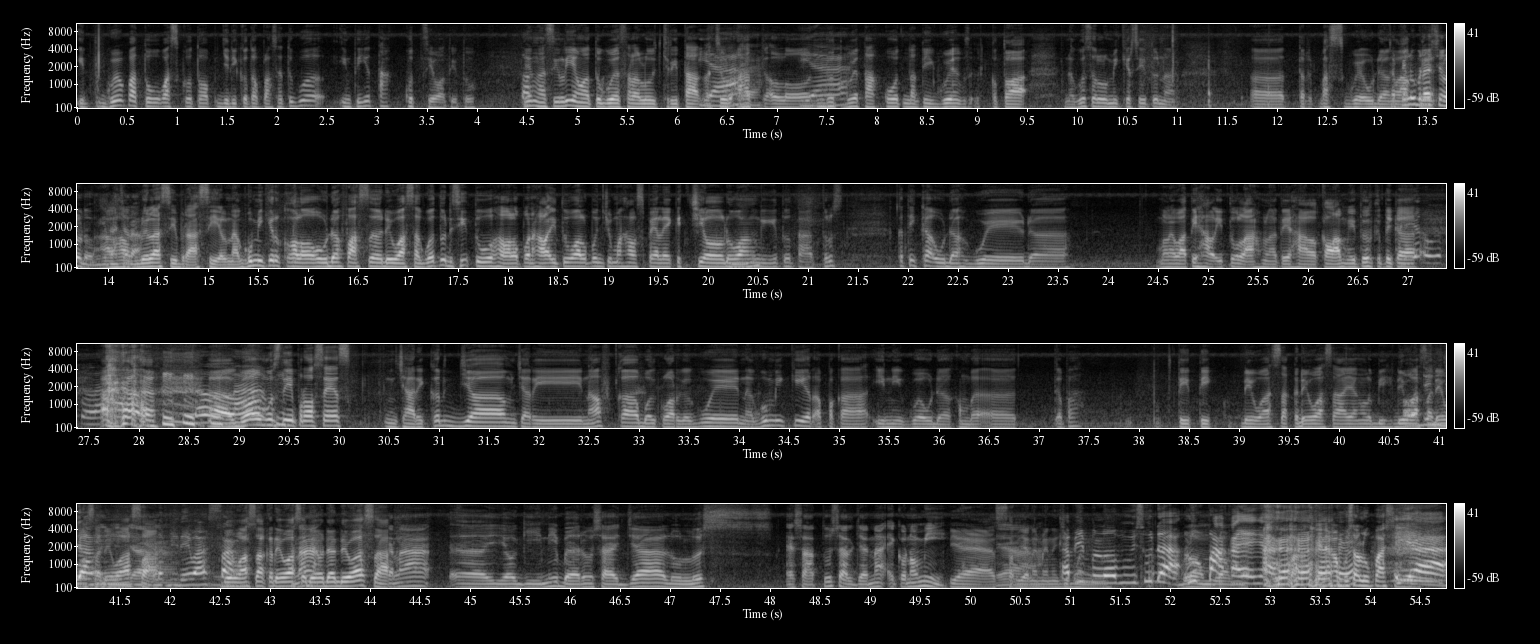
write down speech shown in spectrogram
it, gue waktu pas ketua jadi ketua pelaksana itu gue intinya takut sih waktu itu ya nggak sih Li, yang waktu gue selalu cerita ke Iya. curhat ke lo Iya. Dut gue takut nanti gue ketua nah gue selalu mikir sih itu nah eh, ter- pas gue udah Tapi lu ngelakuin- berhasil dong, gimana cara? alhamdulillah sih berhasil nah gue mikir kalau udah fase dewasa gue tuh di situ walaupun hal itu walaupun cuma hal sepele kecil doang Hmm. gitu nah terus ketika udah gue udah melewati hal itulah melewati hal kelam itu ketika Ya kelam. Nah, gue mesti proses mencari kerja, mencari nafkah buat keluarga gue. Nah, gue mikir apakah ini gue udah kemba eh, apa titik dewasa ke dewasa yang lebih dewasa Oh, dewasa dewasa. Lebih dewasa. Dewasa ke dewasa Karena- dewa dan dewasa. Karena eh, Yogi ini baru saja lulus S1 sarjana ekonomi. Yes, Ya. sarjana manajemen. Tapi belum wisuda. Belum, Lupa belum. kayaknya. Kayaknya nggak bisa lupa sih. Iya. Ah,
